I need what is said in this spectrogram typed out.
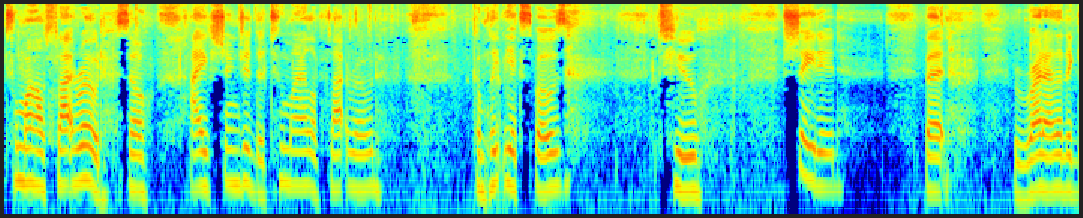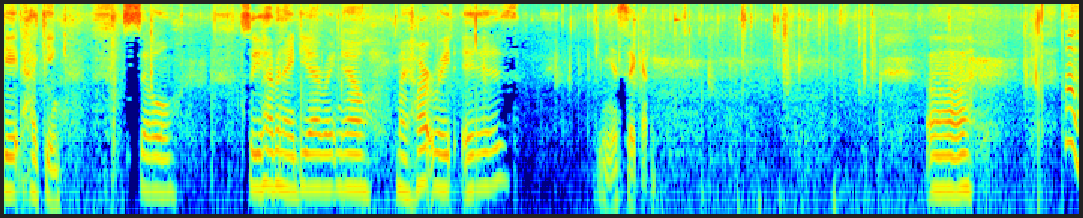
two mile flat road. So I exchanged the two mile of flat road completely exposed to shaded, but right out of the gate hiking. So, so you have an idea right now. My heart rate is. Give me a second. Uh, huh,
